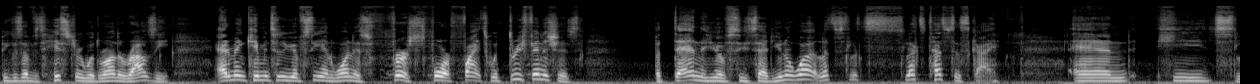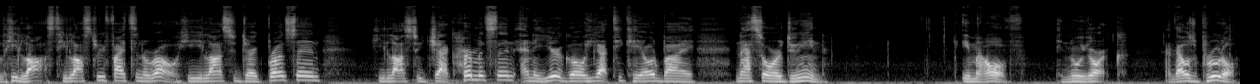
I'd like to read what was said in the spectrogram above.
because of his history with Ronda Rousey. Edmund came into the UFC and won his first four fights with three finishes. But then the UFC said, "You know what? Let's let's let's test this guy." And he he lost. He lost three fights in a row. He lost to Derek Brunson, he lost to Jack Hermansson, and a year ago he got TKO'd by Nassourdine Imavov in New York. And that was brutal.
